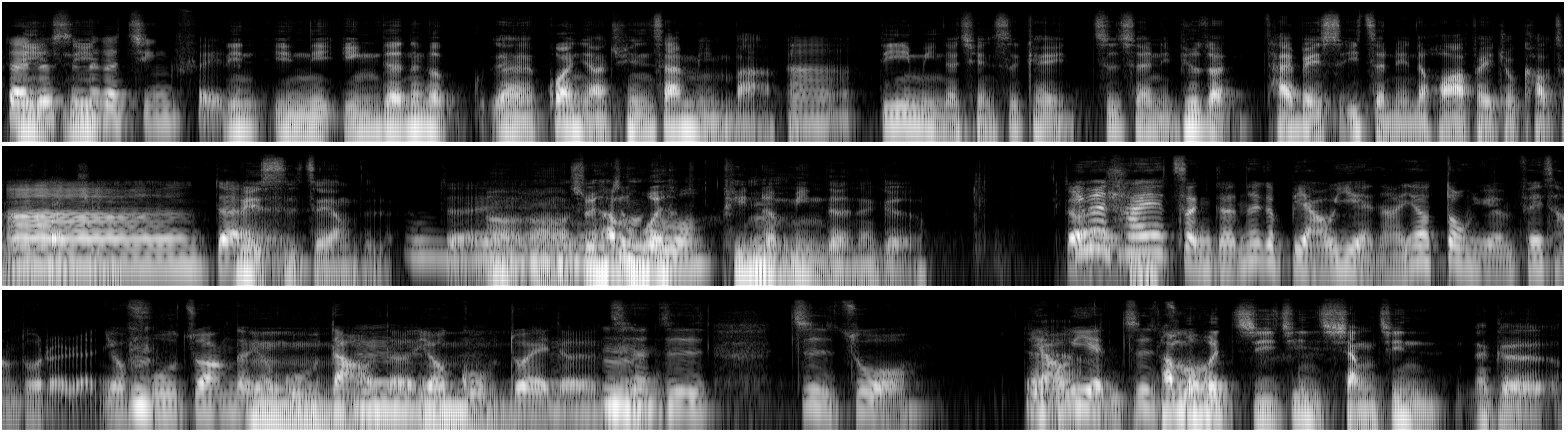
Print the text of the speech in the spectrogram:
对，就是那个经费。你你你赢的那个呃冠亚军三名吧，嗯，第一名的钱是可以支撑你，比如说台北市一整年的花费就靠这个冠军，嗯，对，类似这样子的，对，嗯嗯，所以他们会拼了命的那个，因为他整个那个表演啊，要动员非常多的人，有服装的，有舞蹈的，有鼓队的，甚至制作表演制作，他们会极尽想尽那个。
